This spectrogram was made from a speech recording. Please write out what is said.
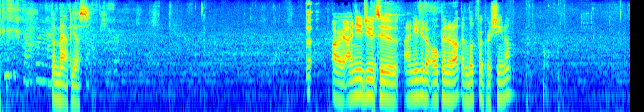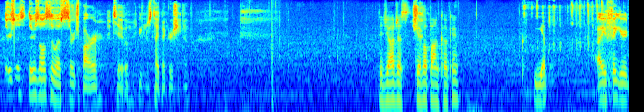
can you put that The map, yes. All right, I need you to I need you to open it up and look for Grishino. There's just there's also a search bar too. You can just type in Grishino. Did y'all just give up on cooking? Yep. I figured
